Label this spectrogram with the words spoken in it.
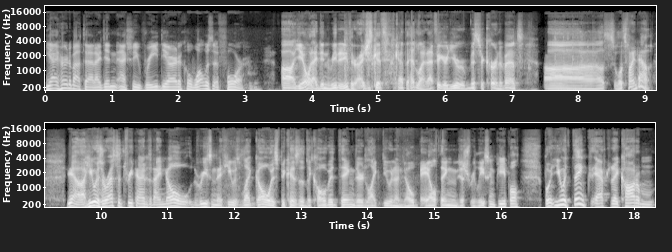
Yeah, I heard about that. I didn't actually read the article. What was it for? Uh, you know what? I didn't read it either. I just get, got the headline. I figured you were Mr. Current Events. Uh, so let's find out. Yeah, he was arrested three times, and I know the reason that he was let go is because of the COVID thing. They're like doing a no bail thing and just releasing people. But you would think after they caught him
